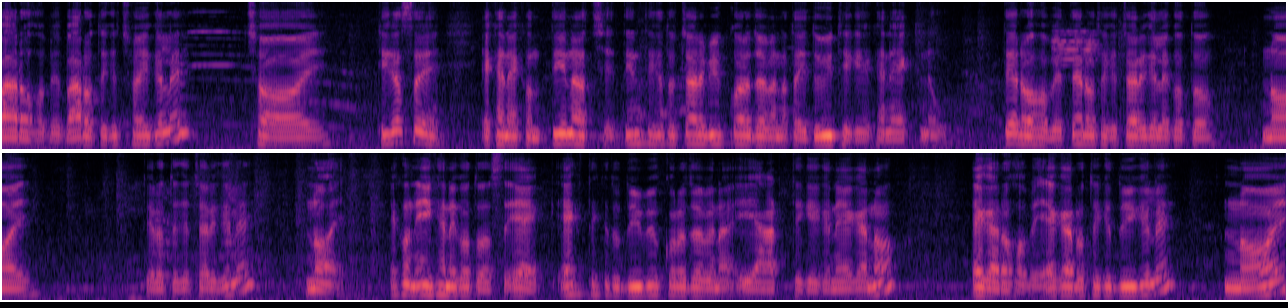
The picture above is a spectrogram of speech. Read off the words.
বারো হবে। বারো থেকে ছয় গেলে ছয়, ঠিক আছে? এখানে এখন তিন আছে, তিন থেকে তো চার বিয়োগ করা যাবে না, তাই দুই থেকে এখানে এক নেও। তেরো হবে, তেরো থেকে চার গেলে কত? নয়। তেরো থেকে চার গেলে নয়। এখন এইখানে কত আছে? এক। এক থেকে তো দুই বিয়োগ করা যাবে না, এই আট থেকে এখানে এগারো এগারো হবে। এগারো থেকে দুই গেলে নয়।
